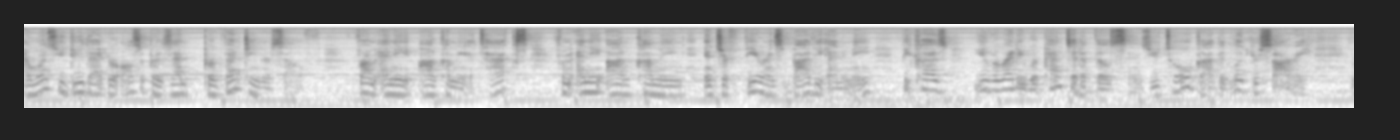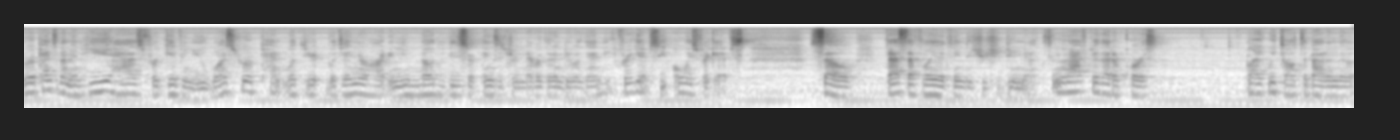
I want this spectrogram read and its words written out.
And once you do that, you're also present, preventing yourself from any oncoming attacks, from any oncoming interference by the enemy, because you've already repented of those sins. You told God that, look, you're sorry. You repent of them and he has forgiven you. Once you repent with your, within your heart and you know that these are things that you're never going to do again, he forgives. He always forgives. So that's definitely the thing that you should do next. And then after that, of course, like we talked about in the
